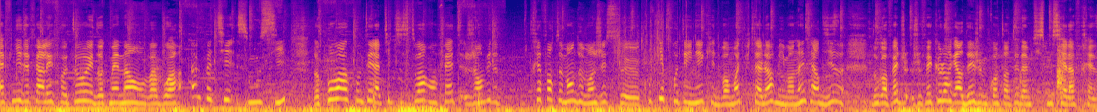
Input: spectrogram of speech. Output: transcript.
A fini de faire les photos et donc maintenant on va boire un petit smoothie. Donc pour vous raconter la petite histoire, en fait, j'ai envie de très fortement de manger ce cookie protéiné qui est devant moi depuis tout à l'heure, mais ils m'en interdisent. Donc en fait, je, je fais que le regarder, je vais me contenter d'un petit smoothie à la fraise.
